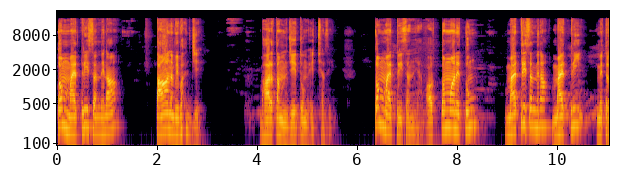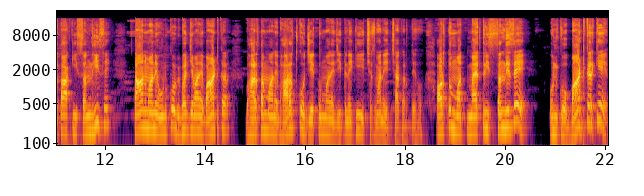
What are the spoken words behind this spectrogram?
तुम मैत्री संधिना, तान विभज्य भारतम जेतुम इच्छसी। तुम मैत्री संध्या, और तुम माने तुम, मैत्री संधिना, मैत्री मित्रता की संधि से, तान माने उनको विभज्य माने बांट कर भारतम माने भारत को, जेतुम माने जीतने की इच्छा माने इच्छा करते हो। और तुम मैत्री संधि से उनको बांट करके,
